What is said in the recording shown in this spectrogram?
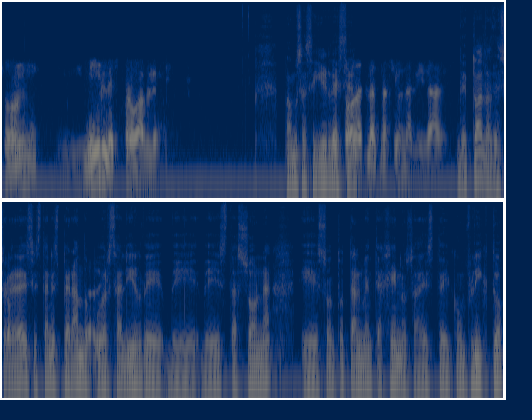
son miles probablemente. Vamos a seguir de, de todas las nacionalidades. De todas las nacionalidades. Están esperando poder salir de, de, esta zona. Eh, son totalmente ajenos a este conflicto.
